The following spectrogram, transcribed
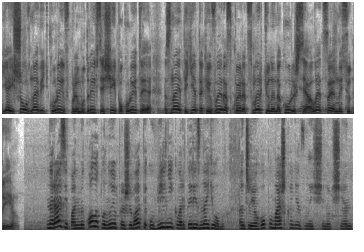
Я йшов, навіть курив, примудрився ще й покурити. Знаєте, є такий вираз перед смертю не накуришся, але це не сюди. Наразі пан Микола планує проживати у вільній квартирі знайомих, адже його помешкання знищено вщент.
